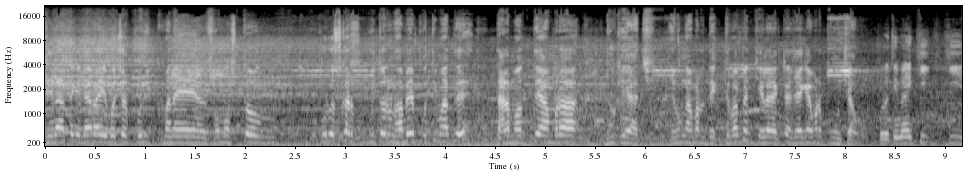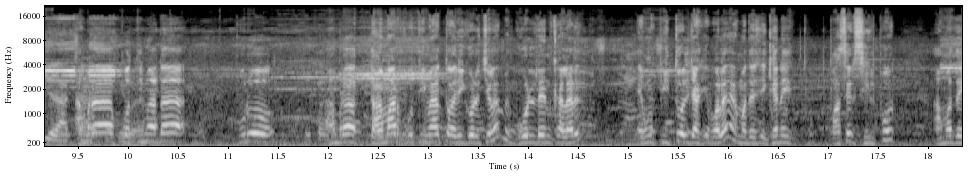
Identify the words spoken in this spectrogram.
জেলা থেকে যারা এবছর পরি- মানে সমস্ত পুরস্কার বিতরণ হবে প্রতিমাতে তার মধ্যে আমরা ঢুকে আছি এবং আমরা দেখতে পাবেন জেলার একটা জায়গায় আমরা পৌঁছাবো। প্রতিমায় কি কি আমরা প্রতিমাটা পুরো আমরা তামার প্রতিমা তৈরি করেছিলাম গোল্ডেন কালারের এবং পিতল যাকে বলে আমাদের এখানে পাশের শিল্প আমাদের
